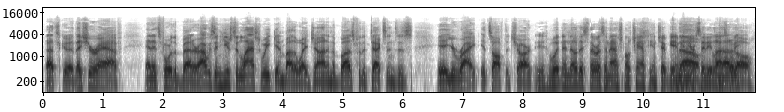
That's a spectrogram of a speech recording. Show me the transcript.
That's good. They sure have, and it's for the better. I was in Houston last weekend, by the way, John, and the buzz for the Texans is yeah, you're right. It's off the chart. You wouldn't have noticed there was a national championship game no, in your city last not week. Not at all.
